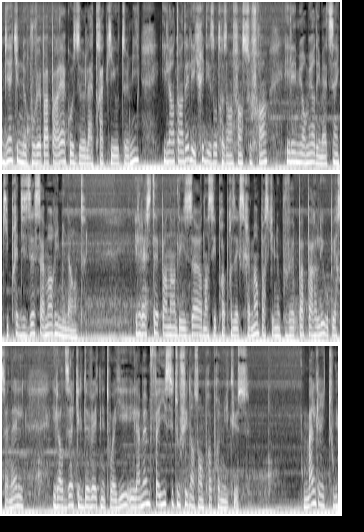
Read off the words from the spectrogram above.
Bien qu'il ne pouvait pas parler à cause de la trachéotomie, il entendait les cris des autres enfants souffrants et les murmures des médecins qui prédisaient sa mort imminente. Il restait pendant des heures dans ses propres excréments parce qu'il ne pouvait pas parler au personnel et leur dire qu'il devait être nettoyé et il a même failli s'étouffer dans son propre mucus. Malgré tout,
